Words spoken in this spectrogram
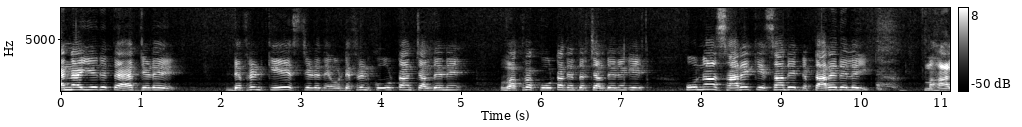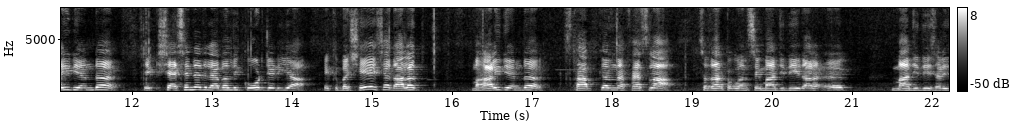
ਐਨਆਈਏ ਦੇ ਤਹਿਤ ਜਿਹੜੇ ਡਿਫਰੈਂਟ ਕੇਸ ਜਿਹੜੇ ਨੇ, ਉਹ ਡਿਫਰੈਂਟ ਕੋਰਟਾਂ ਚੱਲਦੇ ਨੇ, ਵੱਖ-ਵੱਖ ਕੋਰਟਾਂ ਦੇ ਅੰਦਰ ਚੱਲਦੇ ਨੇਗੇ। ਉਹਨਾਂ ਸਾਰੇ ਕੇਸਾਂ ਦੇ ਨਿਪਟਾਰੇ ਦੇ ਲਈ ਮਹਾਲੀ ਦੇ ਅੰਦਰ ਇੱਕ ਸੈਸ਼ਨ ਜੱਜ ਲੈਵਲ ਦੀ ਕੋਰਟ ਜਿਹੜੀ ਆ, ਇੱਕ ਵਿਸ਼ੇਸ਼ ਅਦਾਲਤ ਮਹਾਲੀ ਦੇ ਅੰਦਰ ਸਥਾਪਿਤ ਕਰਨ ਦਾ ਫੈਸਲਾ ਸਰਦਾਰ ਭਗਵੰਤ ਸਿੰਘ ਮਾਨ ਜੀ ਦੀ ਅਦਾਲ- ਮਾਨ ਜੀ ਦੀ ਸਾਡੀ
